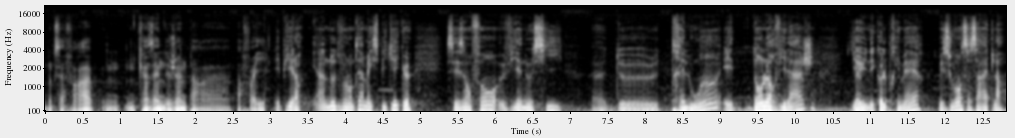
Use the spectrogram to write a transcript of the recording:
Et donc ça fera une, quinzaine de jeunes par, par foyer. Et puis alors, un autre volontaire m'expliquait que ces enfants viennent aussi de très loin et dans leur village, il y a une école primaire, mais souvent ça s'arrête là.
